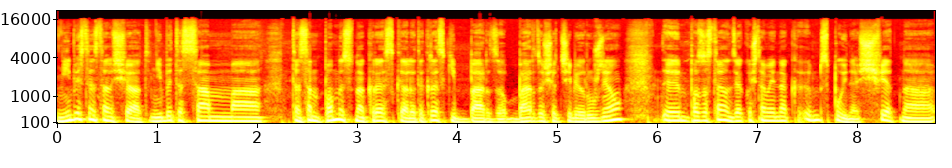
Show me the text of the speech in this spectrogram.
niby jest ten sam świat, niby te sama, ten sam pomysł na kreskę, ale te kreski bardzo, bardzo się od siebie różnią, y, pozostając jakoś tam jednak y, spójne. Świetna,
